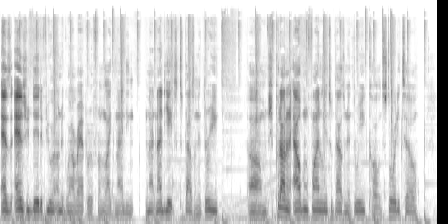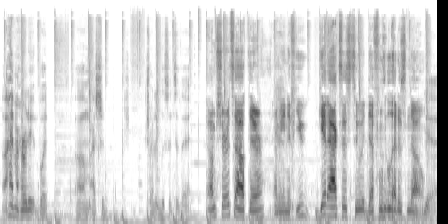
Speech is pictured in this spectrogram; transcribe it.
as as you did if you were an underground rapper from like 90, 98 to 2003 um, she put out an album finally in 2003 called story to tell i haven't heard it but um, i should try to listen to that I'm sure it's out there. I Yeah. mean, if you get access to it, definitely let us know. yeah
